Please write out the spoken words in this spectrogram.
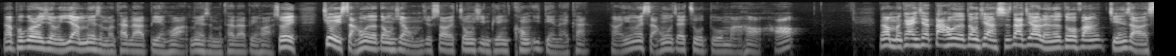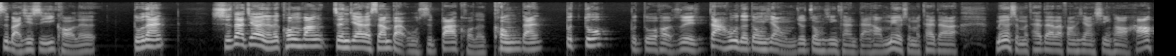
那不过呢就一样没有什么太大变化，没有什么太大变化，所以就以散户的动向，我们就稍微中心偏空一点来看啊，因为散户在做多嘛哈。好，那我们看一下大户的动向，十大交易人的多方减少了四百七十一口的多单，十大交易人的空方增加了三百五十八口的空单，不多。不多哈，所以大户的动向我们就重心看单哈，没有什么太大的，没有什么太大的方向性哈。好，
